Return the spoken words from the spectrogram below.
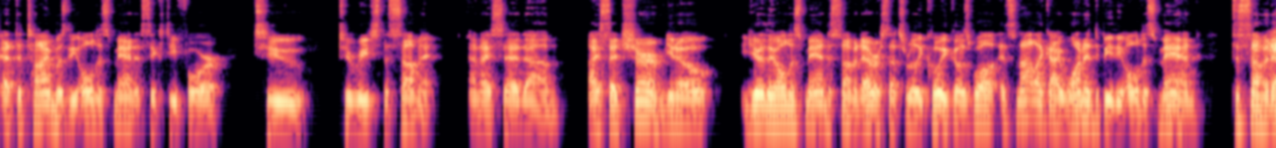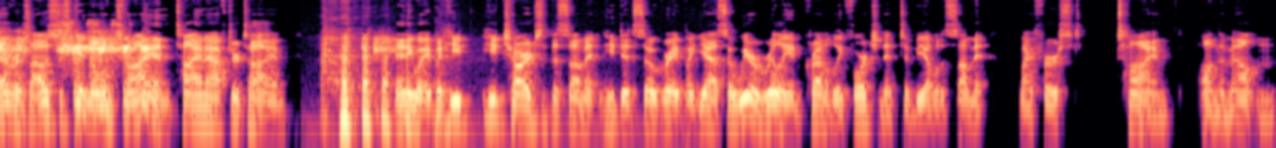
at the time was the oldest man at 64 to to reach the summit and I said, um, I said, Sherm, you know, you're the oldest man to summit Everest. That's really cool. He goes, well, it's not like I wanted to be the oldest man to summit Everest. I was just getting old trying time after time. Anyway, but he he charged the summit and he did so great. But yeah, so we were really incredibly fortunate to be able to summit my first time on the mountain.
